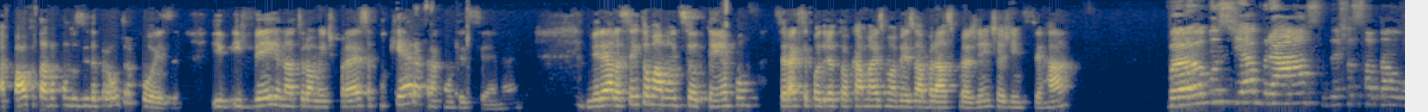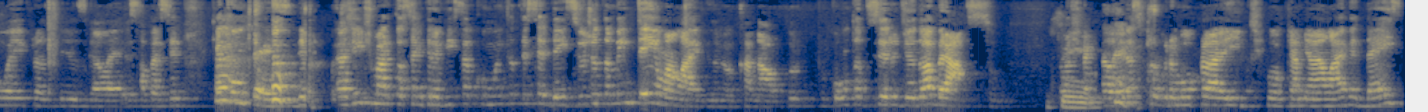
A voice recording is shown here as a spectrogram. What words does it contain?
a, pauta estava conduzida para outra coisa e, e veio naturalmente para essa porque era para acontecer, né? Mirela, sem tomar muito seu tempo, será que você poderia tocar mais uma vez o abraço para a gente a gente encerrar? Vamos de abraço. Deixa eu só dar um oi para vocês, galera. Só para ser... O que acontece? A gente marcou essa entrevista com muita antecedência. Hoje eu também tenho uma live no meu canal por, por conta de ser o dia do abraço. Sim. Acho que a galera se programou para ir, tipo, que a minha live é 10,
